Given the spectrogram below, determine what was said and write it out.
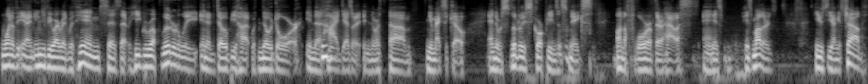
one of the an interview I read with him says that he grew up literally in an adobe hut with no door in the high desert in North um, New Mexico, and there was literally scorpions and snakes on the floor of their house. And his his mother, he was the youngest child,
